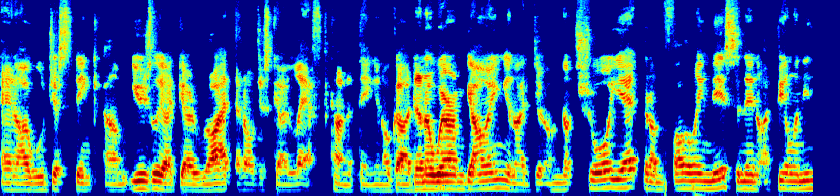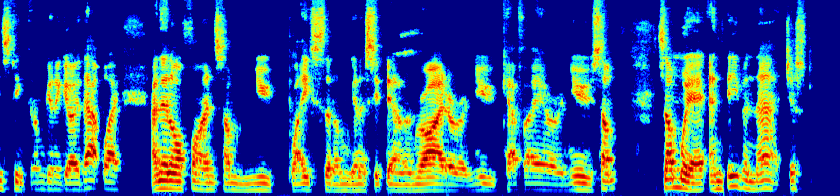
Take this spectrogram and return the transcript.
and I will just think. Um, usually, I'd go right, and I'll just go left, kind of thing, and I'll go. I don't know where I'm going, and I do, I'm not sure yet, but I'm following this, and then I feel an instinct that I'm going to go that way, and then I'll find some new place that I'm going to sit down and write, or a new cafe, or a new some somewhere, and even that, just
